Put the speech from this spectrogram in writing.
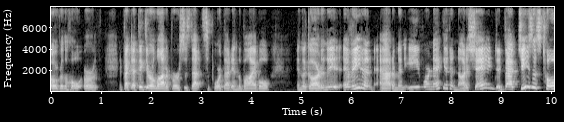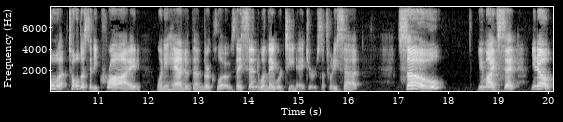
over the whole earth. In fact, I think there are a lot of verses that support that in the Bible. In the Garden of Eden, Adam and Eve were naked and not ashamed. In fact, Jesus told, told us that he cried when he handed them their clothes. They sinned when they were teenagers. That's what he said. So, you might say, you know,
